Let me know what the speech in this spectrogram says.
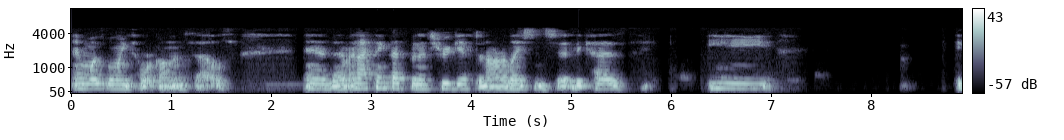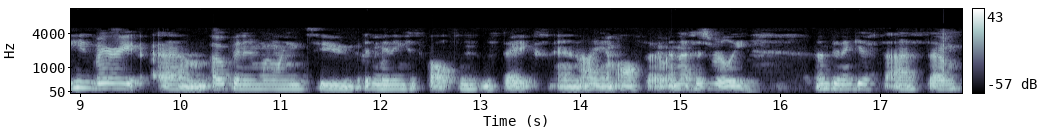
and was willing to work on themselves. And um, and I think that's been a true gift in our relationship because he he's very um, open and willing to admitting his faults and his mistakes, and I am also, and that has really um, been a gift to us. So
